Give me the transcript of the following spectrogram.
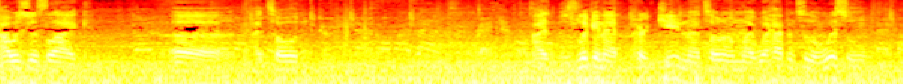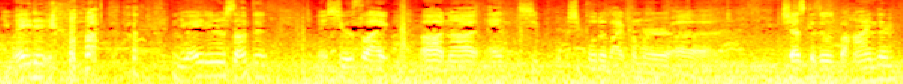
I was just like, uh, I told, I was looking at her kid and I told her, I'm like, what happened to the whistle? You ate it? you ate it or something? And she was like, oh, no. And she, she pulled it like from her, uh, chest because it was behind him.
